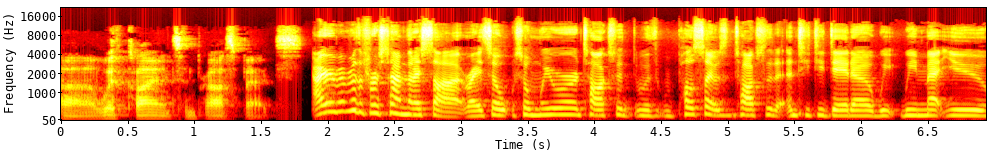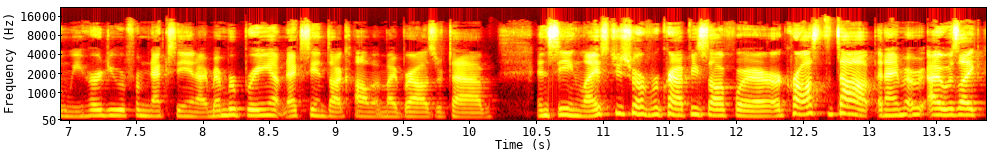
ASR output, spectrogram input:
uh, with clients and prospects. I remember the first time that I saw it, right? So, so when we were in talks with, with Postlight was in talks with NTT Data, we, we met you and we heard you were from Nexient. I remember bringing up Nexient.com in my browser tab and seeing life's too short for crappy software across the top. And I remember, I was like,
